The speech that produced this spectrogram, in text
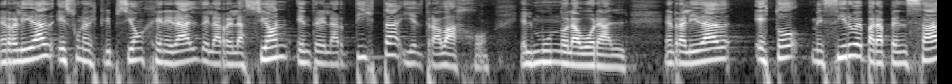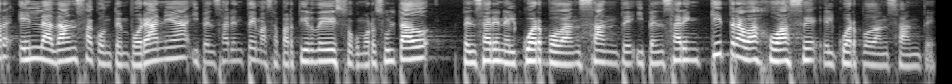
en realidad es una descripción general de la relación entre el artista y el trabajo, el mundo laboral. En realidad, esto me sirve para pensar en la danza contemporánea y pensar en temas a partir de eso como resultado pensar en el cuerpo danzante y pensar en qué trabajo hace el cuerpo danzante.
